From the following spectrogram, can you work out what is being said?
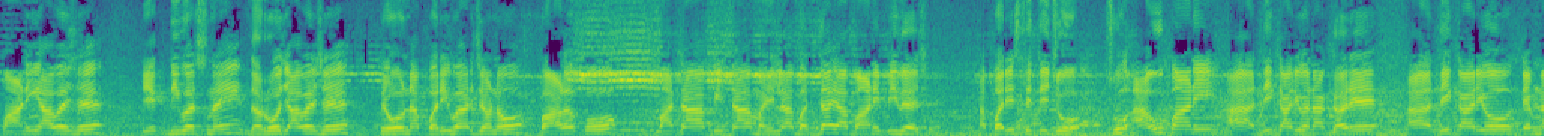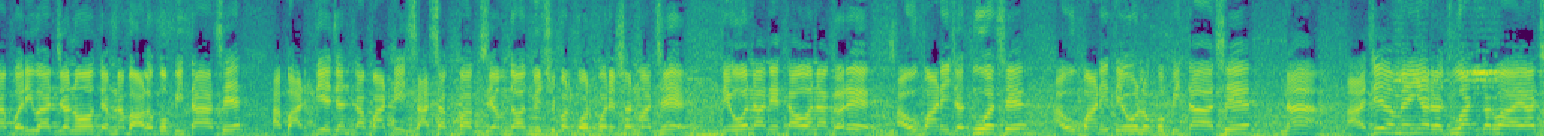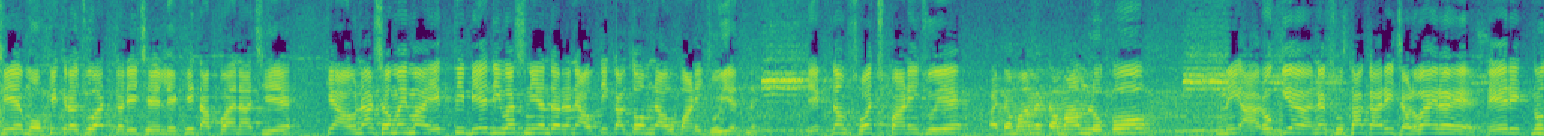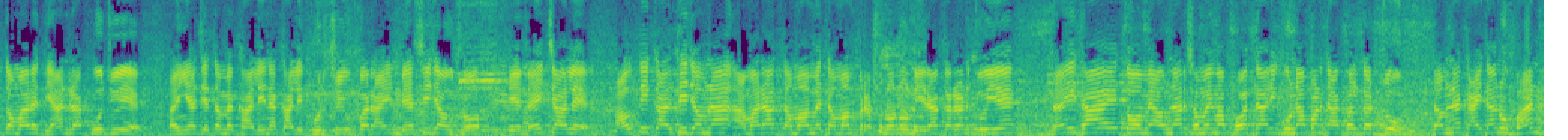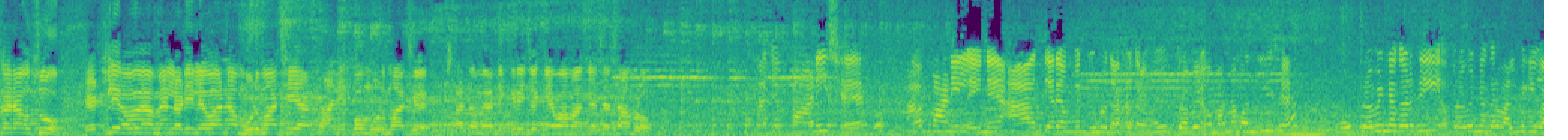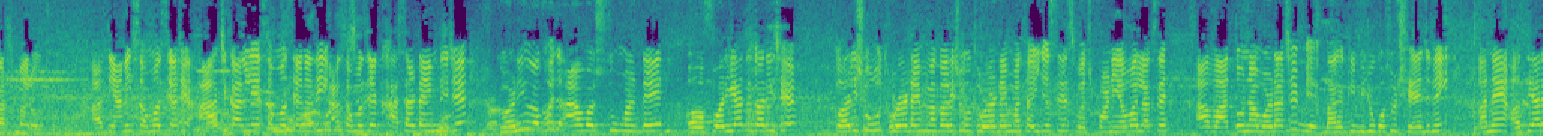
પાણી આવે છે, એક દિવસ નહીં, દરરોજ આવે છે. તેઓના પરિવારજનો, બાળકો, માતા, પિતા, મહિલા બધા આ પાણી પીવે છે. આ પરિસ્થિતિ જુઓ. શું આવું પાણી આ અધિકારીઓના ઘરે, આ અધિકારીઓ, તેમના પરિવારજનો, તેમના બાળકો પીતા હશે? આ ભારતીય જનતા પાર્ટી, શાસક પક્ષ જે અમદાવાદ મ્યુનિસિપલ કોર્પોરેશનમાં છે, તેઓના નેતાઓના ઘરે આવું પાણી જતું હશે? આવું પાણી તેઓ લોકો પીતા હશે? ના, આજે અમે અહીંયા રજૂઆત કરવા આવ્યા છીએ, મૌખિક રજૂઆત કરી છે, લેખિત આપવાના છીએ કે આવનાર સમયમાં એકથી બે દિવસની અંદર અને આવતીકાલ તો અમને આવું પાણી જોઈએ જ નહીં. એકદમ સ્વચ્છ પાણી જોઈએ. આ તમામે તમામ લોકો ની આરોગ્ય અને સુખાકારી જળવાઈ રહે તે રીતનું તમારે ધ્યાન રાખવું જોઈએ. અહીંયા જે તમે ખાલી ને ખાલી ખુરશી ઉપર આવીને બેસી જાઓ છો, એ નહીં ચાલે. આવતીકાલથી જ હમણાં અમારા તમામે તમામ પ્રશ્નોનું નિરાકરણ જોઈએ. નહીં થાય તો અમે આવનાર સમયમાં ફોજદારી ગુના પણ દાખલ કરશું. તમને કાયદાનું ભાન કરાવશું. એટલી હવે અમે લડી લેવાના મૂડમાં છીએ. આ સ્થાનિકો મૂડમાં છે. આ તમે આ દીકરી જે કહેવા માંગે છે, સાંભળો. પાણી છે, આ પાણી લઈને આ અત્યારે અમે ગુનો દાખલ કર્યો. હું પ્રવીણ અમારું અંજલિ છે. હું પ્રવીણનગરથી, પ્રવીણનગર વાલ્મીકી વાસમાં રહું છું. આ ત્યાંની સમસ્યા છે. આજકાલની સમસ્યા નથી. આ સમસ્યા ખાસા ટાઈમથી છે. ઘણી વખત આ વસ્તુ માટે ફરિયાદ કરી છે. કરીશું, થોડા ટાઈમમાં કરીશું, થોડા ટાઈમમાં થઈ જશે. સ્વચ્છ પાણી આવવા લાગશે. આ વાતોના વડા છે. બાકી બીજું કશું છે જ નહીં. અને અત્યારે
